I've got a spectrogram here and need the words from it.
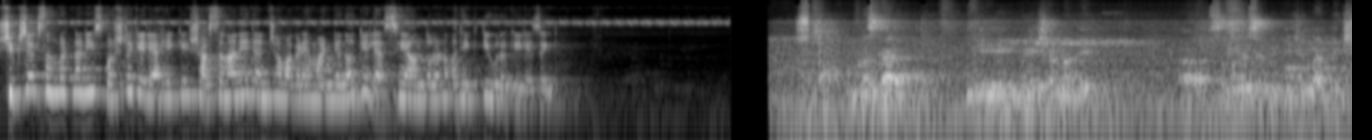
शिक्षक संघटनांनी स्पष्ट केले आहे की शासनाने त्यांच्या मागण्या मान्य न केल्यास हे आंदोलन अधिक तीव्र केले जाईल. नमस्कार मी महेश शर्माते समन्वय समिती जिल्हाध्यक्ष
